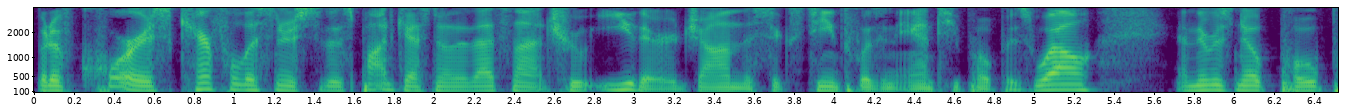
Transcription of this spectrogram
But of course, careful listeners to this podcast know that that's not true either. John the 16th was an anti-pope as well, and there was no pope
